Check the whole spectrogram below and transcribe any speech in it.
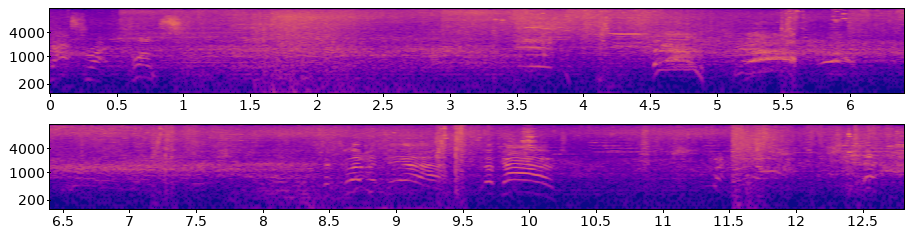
That's right, close! The Clementia! Look out!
